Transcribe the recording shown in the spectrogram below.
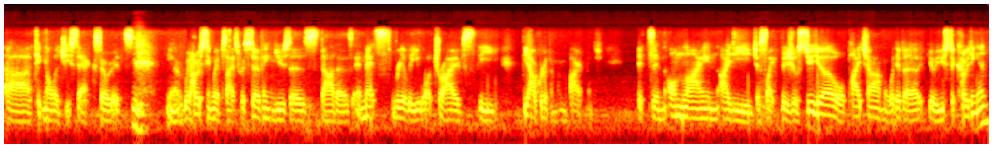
uh, technology stack. So it's mm-hmm. you know we're hosting websites, we're serving users data, and that's really what drives the the algorithm environment. It's an online IDE, just like Visual Studio or PyCharm or whatever you're used to coding in.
